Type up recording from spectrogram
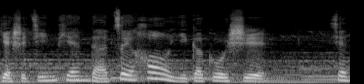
也是今天的最后一个故事。现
